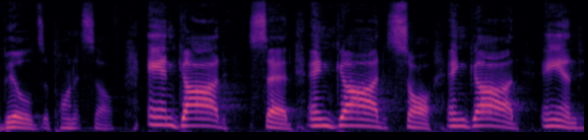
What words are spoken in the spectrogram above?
builds upon itself. And God said, and God saw, and God, and,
